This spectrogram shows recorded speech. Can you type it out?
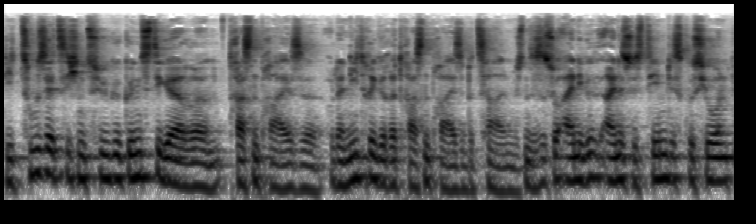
die zusätzlichen Züge günstigere Trassenpreise oder niedrigere Trassenpreise bezahlen müssen. Das ist so eine, eine Systemdiskussion,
